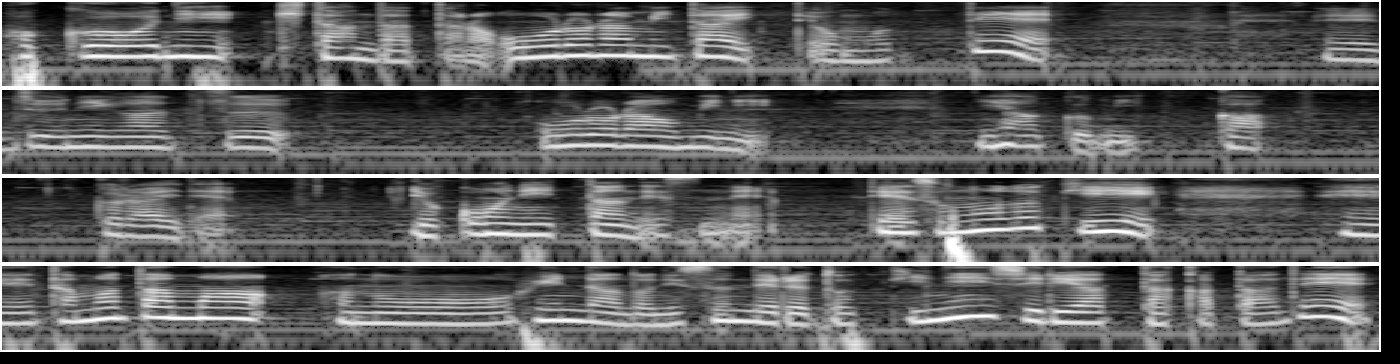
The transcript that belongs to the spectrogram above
北欧に来たんだったらオーロラ見たいって思って、え、12月オーロラを見に2泊3日ぐらいで旅行に行ったんですね。でその時、えー、たまたま、あのフィンランドに住んでる時に知り合った方で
